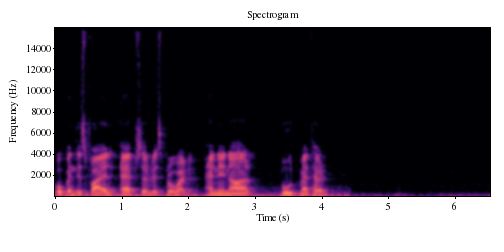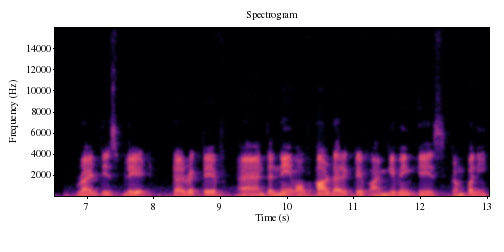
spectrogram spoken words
open this file app service provider and in our boot method write this blade directive and the name of our directive I am giving is company.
